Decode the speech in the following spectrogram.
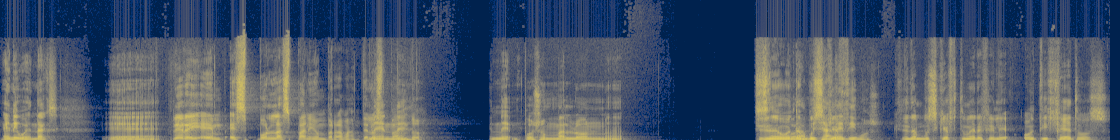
Anyway, εντάξει. Ε, Ναι, ρε, ε, ε, πολλά σπάνιο πράγμα, τέλος Ναι, ναι. πάντων. ναι, πόσο μάλλον ε, Ξέρεις, εγώ τώρα ήταν που που είσαι σκέφ- ανέτοιμος. Ξέρεις, ήταν που σκέφτομαι ρε φίλε, ότι φέτος,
